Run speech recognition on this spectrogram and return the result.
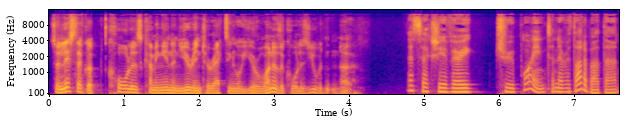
So unless they've got callers coming in and you're interacting or you're one of the callers, you wouldn't know. That's actually a very true point. I never thought about that.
